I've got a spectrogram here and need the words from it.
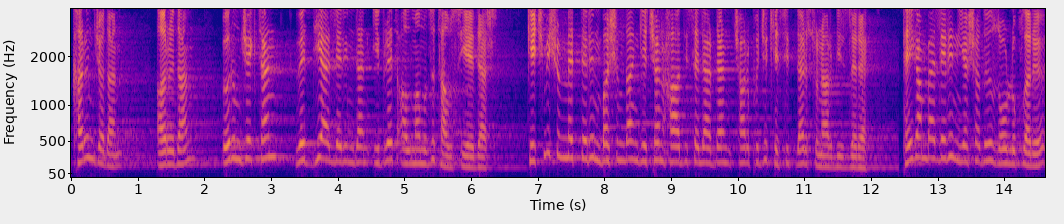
karıncadan, arıdan, örümcekten ve diğerlerinden ibret almamızı tavsiye eder. Geçmiş ümmetlerin başından geçen hadiselerden çarpıcı kesitler sunar bizlere. Peygamberlerin yaşadığı zorlukları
